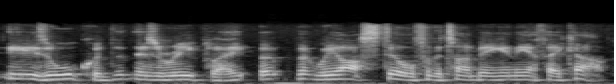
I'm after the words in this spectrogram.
it is awkward that there's a replay, but but we are still for the time being in the FA Cup.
